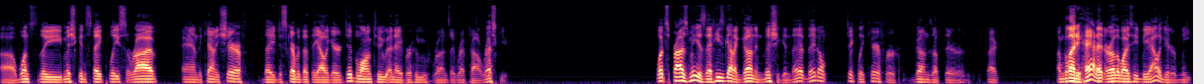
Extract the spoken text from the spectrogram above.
Uh, once the Michigan State Police arrived and the county sheriff, they discovered that the alligator did belong to a neighbor who runs a reptile rescue. What surprised me is that he's got a gun in Michigan. They they don't particularly care for guns up there. In fact, I'm glad he had it, or otherwise he'd be alligator meat.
